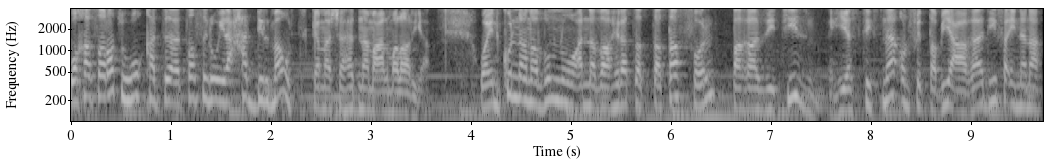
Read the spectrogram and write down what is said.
وخسارته قد تصل إلى حد الموت كما شاهدنا مع الملاريا. وإن كنا نظن أن ظاهرة التطفل باغازيتيزم هي استثناء في الطبيعة غادي فإننا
